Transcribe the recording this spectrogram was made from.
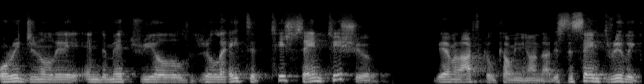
originally endometrial related tissue, same tissue. We have an article coming on that. It's the same, really,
